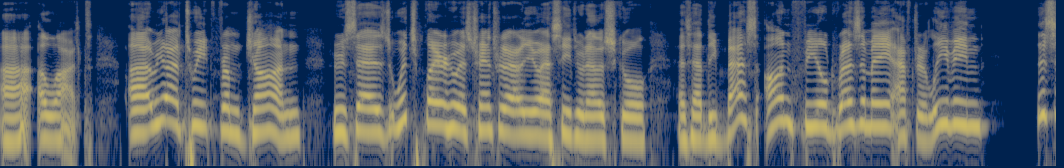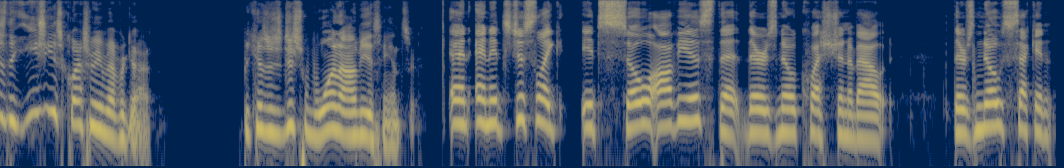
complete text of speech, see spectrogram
uh, a lot. Uh, we got a tweet from John who says, "Which player who has transferred out of USC to another school has had the best on-field resume after leaving?" This is the easiest question we've ever got because there's just one obvious answer. and and it's just like it's so obvious that there's no question about. There's no second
